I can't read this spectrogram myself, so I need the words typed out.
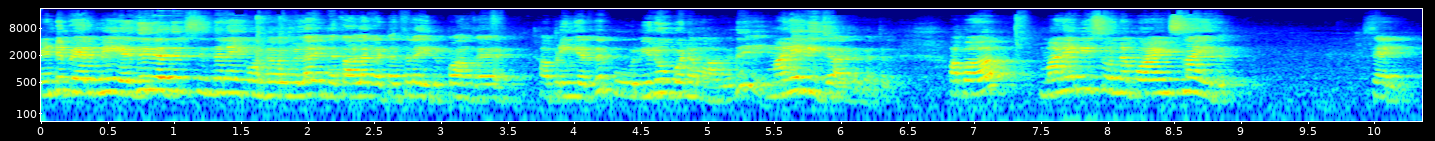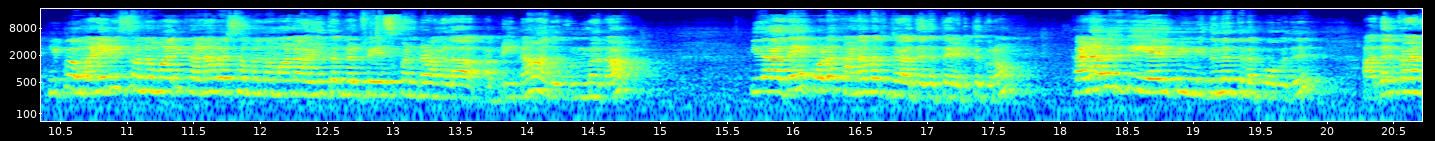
ரெண்டு பேருமே எதிர் எதிர் சிந்தனை கொண்டவங்களா இந்த காலகட்டத்துல இருப்பாங்க அப்படிங்கிறது நிரூபணம் நிரூபணமாகுது மனைவி ஜாதகத்தில். அப்போ மனைவி சொன்ன பாயிண்ட்ஸ்னா இது. சரி இப்போ மனைவி சொன்ன மாதிரி கணவர் சம்பந்தமான அழுத்தங்கள் ஃபேஸ் பண்றாங்களா அப்படின்னா அது உண்மைதான். இது அதே போல கணவர் ஜாதகத்தை எடுத்துக்கிறோம். கணவருக்கு ஏழ்பி மிதுனத்துல போகுது. அதற்கான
